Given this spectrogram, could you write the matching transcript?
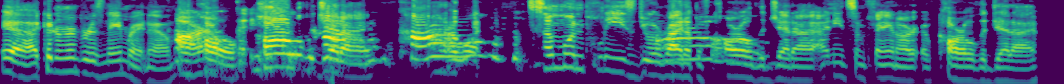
yeah. I couldn't remember his name right now. Carl. Carl. Carl the Jedi. Carl. Someone please do a write up of Carl the Jedi. I need some fan art of Carl the Jedi.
